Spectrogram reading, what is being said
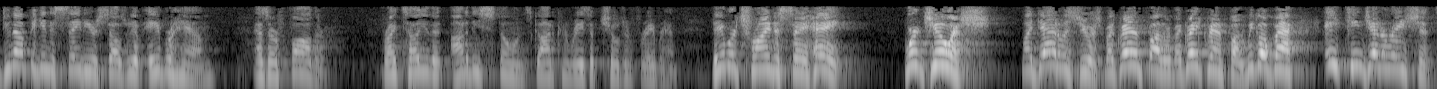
do not begin to say to yourselves, we have Abraham as our father. For I tell you that out of these stones, God can raise up children for Abraham. They were trying to say, hey, we're Jewish. My dad was Jewish. My grandfather, my great grandfather. We go back 18 generations.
